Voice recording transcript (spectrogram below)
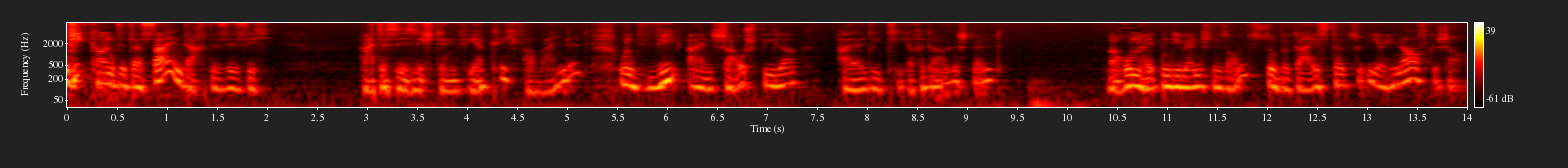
Wie konnte das sein, dachte sie sich. Hatte sie sich denn wirklich verwandelt und wie ein Schauspieler all die Tiere dargestellt? Warum hätten die Menschen sonst so begeistert zu ihr hinaufgeschaut?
